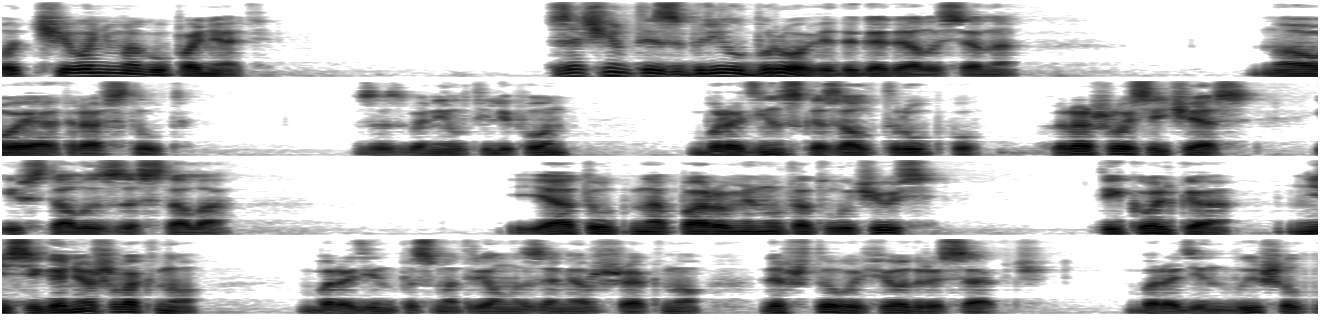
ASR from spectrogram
«Вот чего не могу понять». «Зачем ты сбрил брови?» — догадалась она. «Новые отрастут». Зазвонил телефон. Бородин сказал трубку. «Хорошо сейчас», и встал из-за стола. «Я тут на пару минут отлучусь. Ты, Колька, не сиганешь в окно?» Бородин посмотрел на замерзшее окно. «Да что вы, Федор Исаакович!» Бородин вышел.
